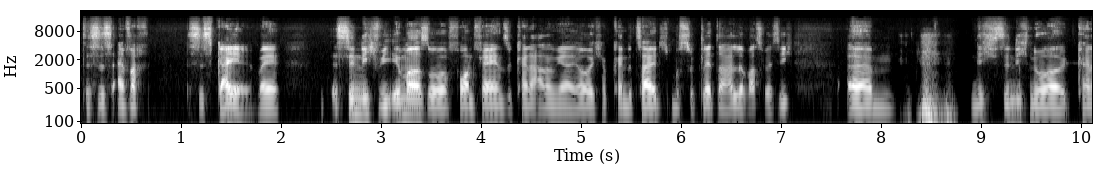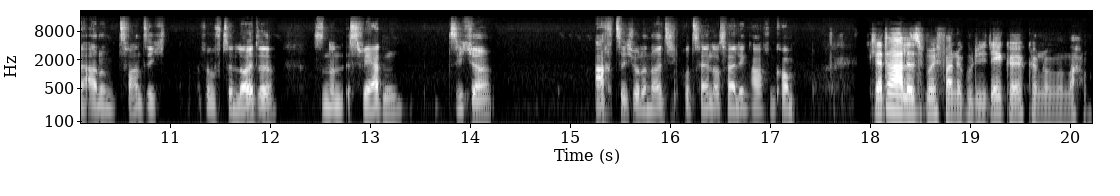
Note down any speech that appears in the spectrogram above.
das ist einfach, das ist geil, weil es sind nicht wie immer so vor den Ferien, so keine Ahnung, ja, jo, ich habe keine Zeit, ich muss zur Kletterhalle, was weiß ich. Ähm, nicht, sind nicht nur, keine Ahnung, 20, 15 Leute, sondern es werden sicher 80 oder 90 Prozent aus Heiligenhafen kommen. Kletterhalle ist übrigens mal eine gute Idee, gell? Können wir mal machen.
